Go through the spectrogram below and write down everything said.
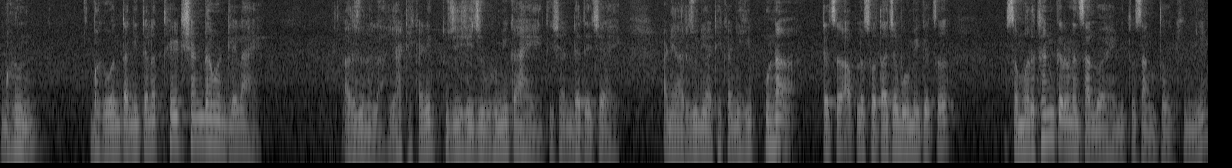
म्हणून भगवंतांनी त्याला थेट षंड म्हटलेलं आहे अर्जुनाला. या ठिकाणी तुझी ही जी भूमिका आहे ती षंडतेची आहे. आणि अर्जुन या ठिकाणी ही पुन्हा त्याचं आपलं स्वतःच्या भूमिकेचं समर्थन करणं चालू आहे आणि तो सांगतो की मी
